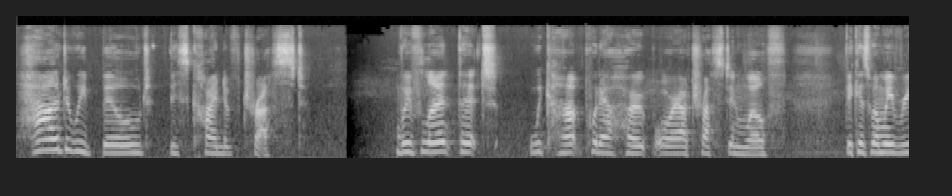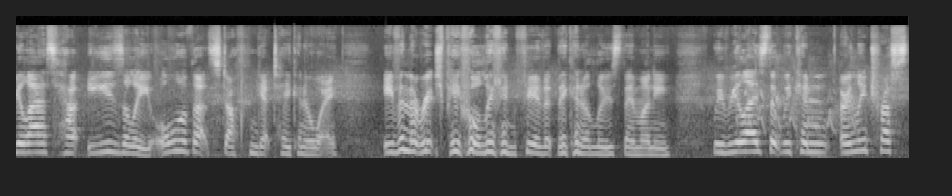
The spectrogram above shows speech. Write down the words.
how do we build this kind of trust? We've learnt that we can't put our hope or our trust in wealth because when we realize how easily all of that stuff can get taken away, even the rich people live in fear that they're going to lose their money. We realize that we can only trust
